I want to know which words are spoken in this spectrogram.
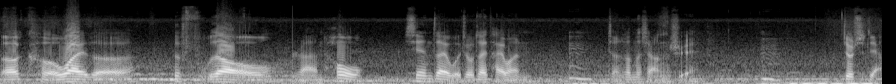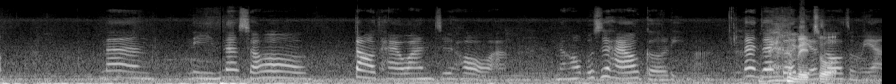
呃课外的的辅导，然后现在我就在台湾嗯。正常的上学，嗯，就是这样。那你那时候到台湾之后啊，然后不是还要隔离吗？那你在隔离没的时候 怎么样？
